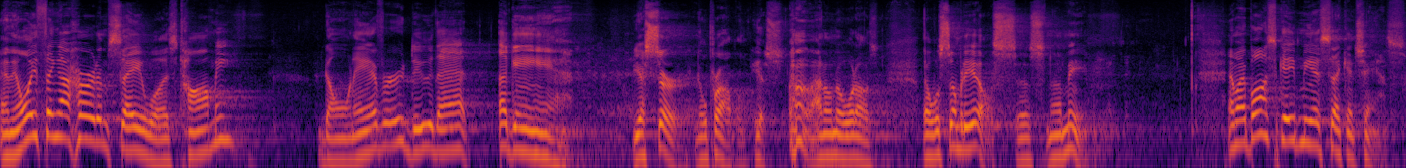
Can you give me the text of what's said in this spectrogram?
And the only thing I heard him say was, Tommy, don't ever do that again. yes, sir, no problem. Yes, I don't know what else. That was somebody else, that's not me. And my boss gave me a second chance.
